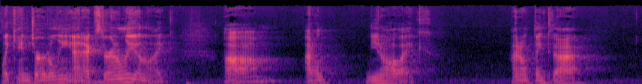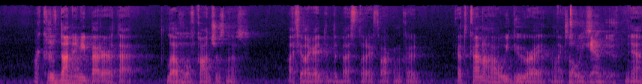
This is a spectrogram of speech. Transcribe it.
like internally and mm-hmm. externally, and like um I don't you know, like I don't think that I could have done any better at that level mm-hmm. of consciousness. I feel like I did the best that I fucking could. That's kind of how we do, right? Like That's all we can do. Yeah,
